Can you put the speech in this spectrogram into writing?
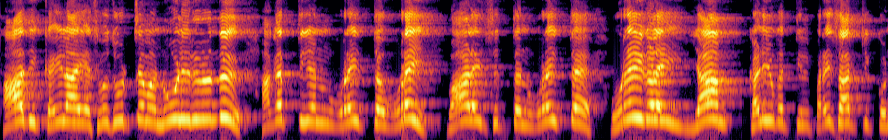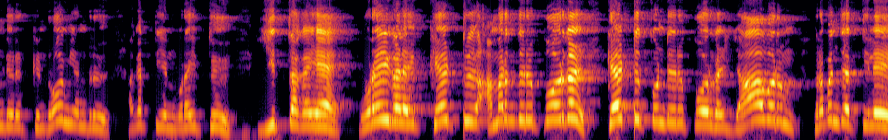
ஆதி கைலாய சிவசூட்சம நூலிலிருந்து அகத்தியன் உரைத்த உரை வாழை சித்தன் உரைத்த உரைகளை யாம் கலியுகத்தில் பறைசாற்றிக் கொண்டிருக்கின்றோம் என்று அகத்தியன் உரைத்து இத்தகைய உரைகளை கேட்டு அமர்ந்திருப்போர்கள் கேட்டுக்கொண்டிருப்போர்கள் யாவரும் பிரபஞ்சத்திலே.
